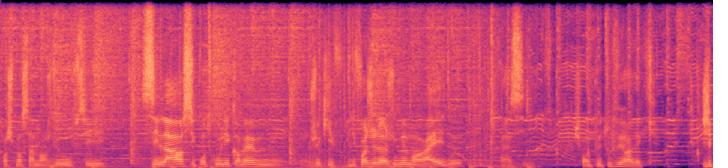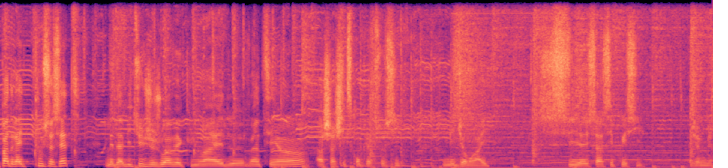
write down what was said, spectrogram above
franchement, ça marche de ouf. C'est large, c'est contrôlé quand même. Je kiffe. Des fois, je la joue même en ride. on peut tout faire avec. J'ai pas de ride pouce 7, mais d'habitude, je joue avec une ride 21, HHX complexe aussi. medium ride. C'est assez précis, j'aime bien.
